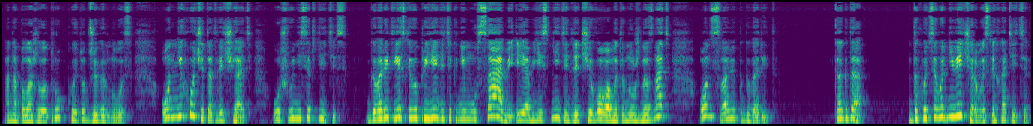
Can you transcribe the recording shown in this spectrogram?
Она положила трубку и тут же вернулась. — Он не хочет отвечать. Уж вы не сердитесь. Говорит, если вы приедете к нему сами и объясните, для чего вам это нужно знать, он с вами поговорит. — Когда? — Да хоть сегодня вечером, если хотите.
